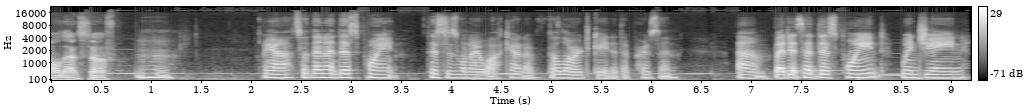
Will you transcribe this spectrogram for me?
all that stuff hmm Yeah. So then at this point, this is when I walk out of the large gate of the prison. Um, but it's at this point when Jane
